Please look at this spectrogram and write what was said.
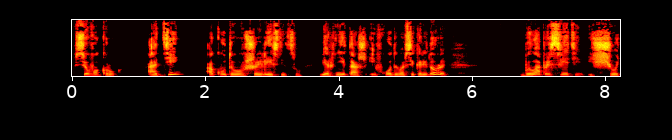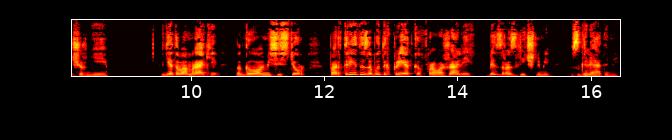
все вокруг, а тень, окутывавшая лестницу, верхний этаж и входы во все коридоры, была при свете еще чернее. Где-то во мраке над головами сестер Портреты забытых предков провожали их безразличными взглядами.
